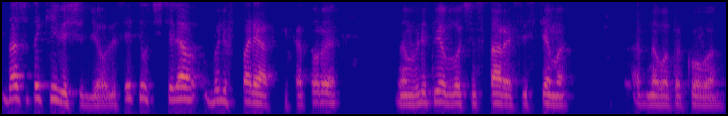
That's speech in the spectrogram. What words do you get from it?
даже такие вещи делались. Эти учителя были в порядке, которые, там, в Литве была очень старая система одного такого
